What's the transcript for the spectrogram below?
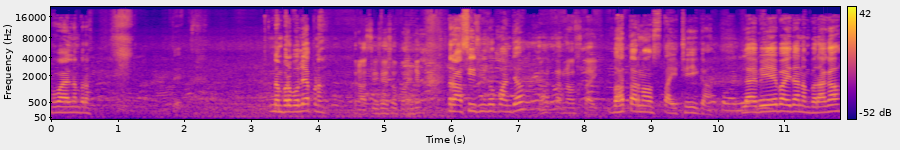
mobile number. ਤੇ ਨੰਬਰ ਬੋਲੇ ਆਪਣਾ। 83605 83605 72927 72927 ਠੀਕ ਆ। ਲੈ ਵੀ ਇਹ ਬਾਈ ਦਾ ਨੰਬਰ ਆਗਾ।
